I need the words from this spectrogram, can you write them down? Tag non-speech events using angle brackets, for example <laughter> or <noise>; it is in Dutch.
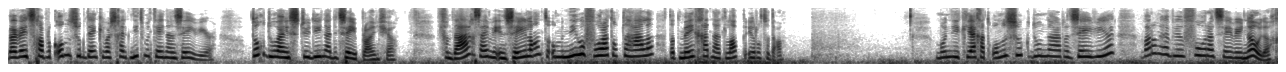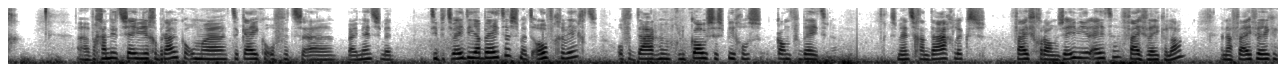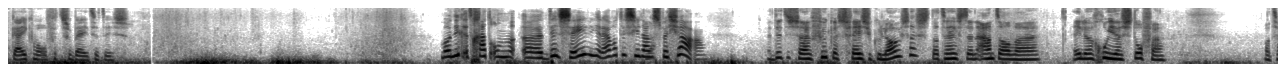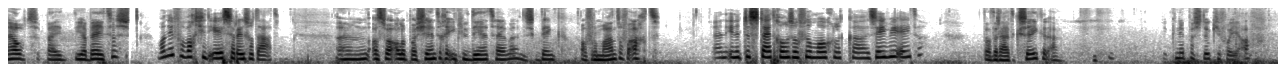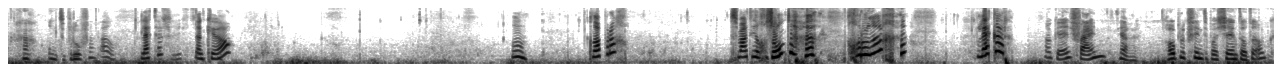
Bij wetenschappelijk onderzoek denk je waarschijnlijk niet meteen aan zeewier. Toch doen wij een studie naar dit zeeplantje. Vandaag zijn we in Zeeland om een nieuwe voorraad op te halen dat meegaat naar het lab in Rotterdam. Monique, jij gaat onderzoek doen naar het zeewier. Waarom heb je een voorraad zeewier nodig? Uh, we gaan dit zeewier gebruiken om uh, te kijken of het uh, bij mensen met type 2 diabetes, met overgewicht, of het daar hun glucosespiegels kan verbeteren. Dus mensen gaan dagelijks 5 gram zeewier eten, 5 weken lang. En na 5 weken kijken we of het verbeterd is. Monique, het gaat om dit zeewier. Hè? Wat is hier dan ja. speciaal aan? Dit is uh, Fucus vesiculosus. Dat heeft een aantal uh, hele goede stoffen. Wat helpt bij diabetes. Wanneer verwacht je de eerste resultaten? Um, als we alle patiënten geïncludeerd hebben. Dus ik denk over een maand of acht. En in de tussentijd gewoon zoveel mogelijk uh, zeewier eten? Dat raad ik zeker aan. <laughs> ik knip een stukje voor je af <laughs> om te proeven. Oh, lekker. Dankjewel. Mm knapperig. Het smaakt heel gezond. <laughs> Groenig. Lekker. Oké, okay, fijn. Ja, hopelijk vindt de patiënt dat ook.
